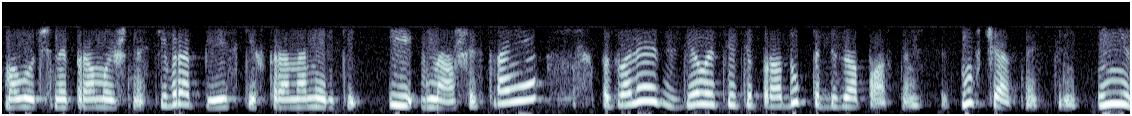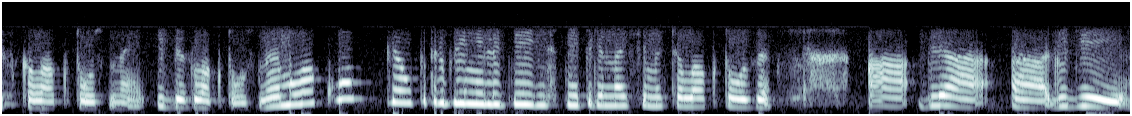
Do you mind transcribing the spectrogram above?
молочная промышленность европейских стран Америки и в нашей стране, позволяют сделать эти продукты безопасными. Ну, в частности, низколактозное и безлактозное молоко для употребления людей с непереносимостью лактозы, а для э, людей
